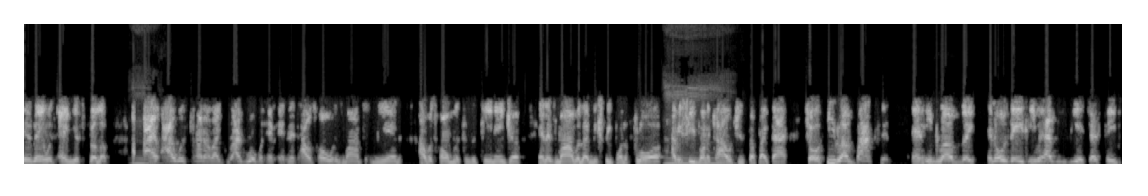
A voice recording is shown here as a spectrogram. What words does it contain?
His name was Angus Phillip. Mm. I, I was kind of like I grew up with him in his household. His mom took me in. I was homeless as a teenager, and his mom would let me sleep on the floor. I mean, sleep on the Mm. couch and stuff like that. So he loved boxing, and he loved the. In those days, he would have these VHS tapes,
